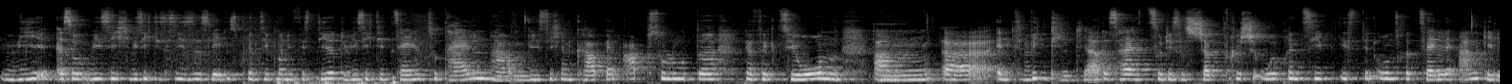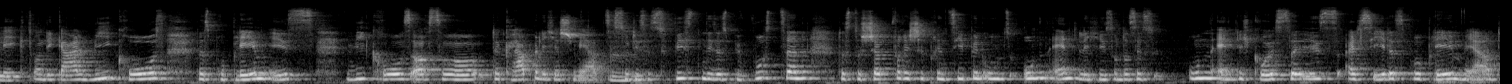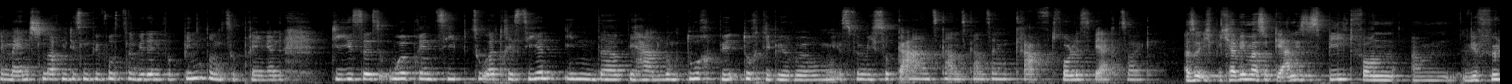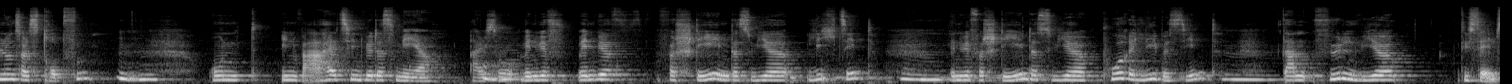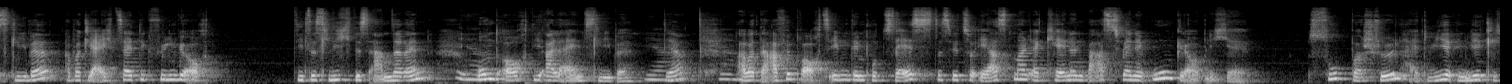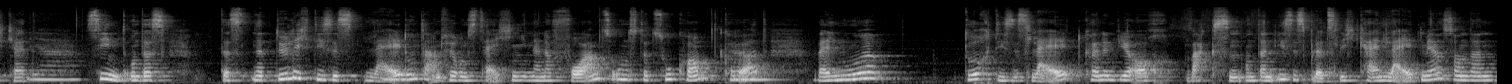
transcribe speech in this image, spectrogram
wie, also wie, sich, wie sich dieses, dieses Lebensprinzip manifestiert, wie sich die Zellen zu teilen haben, wie sich ein Körper in absoluter Perfektion ähm, mhm. äh, entwickelt. Ja? Das heißt, so dieses schöpferische Urprinzip ist in unsere Zelle angelegt und egal wie groß das Problem ist, wie groß auch so der körperliche Schmerz, mhm. so dieses Wissen, dieses Bewusstsein, dass das schöpferische Prinzip in uns unendlich ist und dass es unendlich größer ist als jedes Problem. Ja? Und die Menschen auch mit diesem Bewusstsein wieder in Verbindung zu bringen, dieses Urprinzip zu adressieren in der Behandlung durch, durch die Berührung ist für mich so ganz, ganz, ganz ein kraftvolles Werkzeug. Also ich, ich habe immer so gern dieses Bild von, ähm, wir fühlen uns als Tropfen mhm. und in Wahrheit sind wir das Meer. Also mhm. wenn, wir, wenn wir verstehen, dass wir Licht sind, mhm. wenn wir verstehen, dass wir pure Liebe sind, mhm. dann fühlen wir die Selbstliebe, aber gleichzeitig fühlen wir auch dieses Licht des anderen ja. und auch die Alleinsliebe. Ja. ja? Aber dafür braucht es eben den Prozess, dass wir zuerst mal erkennen, was für eine unglaubliche, super Schönheit wir in Wirklichkeit sind und dass, dass natürlich dieses Leid unter Anführungszeichen in einer Form zu uns dazukommt, gehört, mhm. weil nur durch dieses Leid können wir auch wachsen und dann ist es plötzlich kein Leid mehr, sondern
